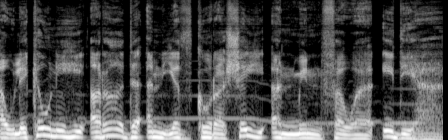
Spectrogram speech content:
أو لكونه أراد أن يذكر شيئا من فوائدها.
